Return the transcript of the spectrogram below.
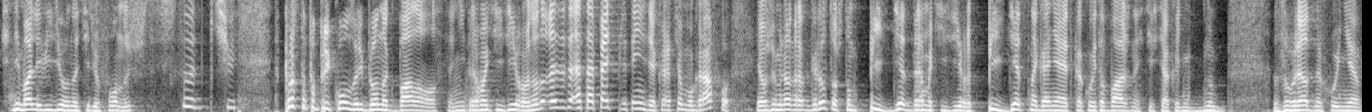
снимали видео на телефон. Ну, что, это просто по приколу ребенок баловался, не драматизируя. Ну, это, это опять претензия к Артему Графу. Я уже миллион раз говорил, то, что он пиздец драматизирует, пиздец нагоняет какой-то важности всякой, ну, заурядной хуйне.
